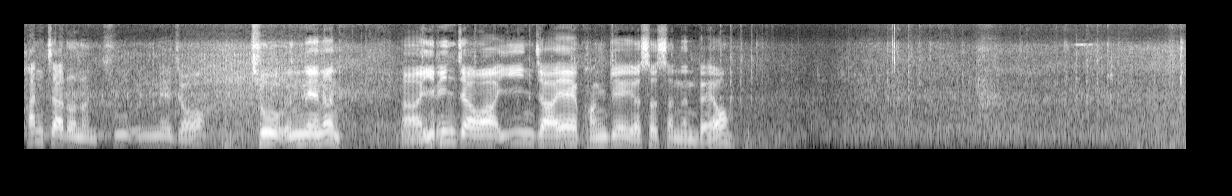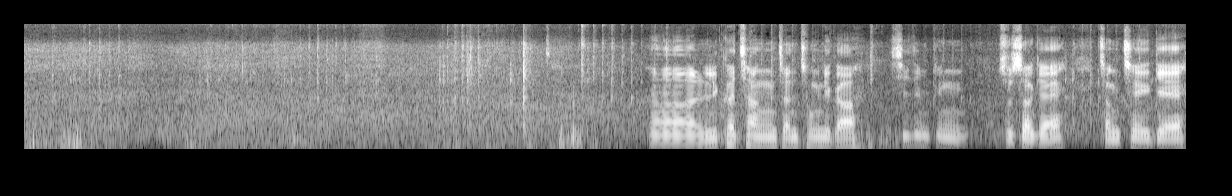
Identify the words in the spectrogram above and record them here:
한자로는 주은내죠. 주은내는 아, 1인자와 2인자의 관계였었었는데요. 어, 리커창 전 총리가 시진핑 주석의 정책에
